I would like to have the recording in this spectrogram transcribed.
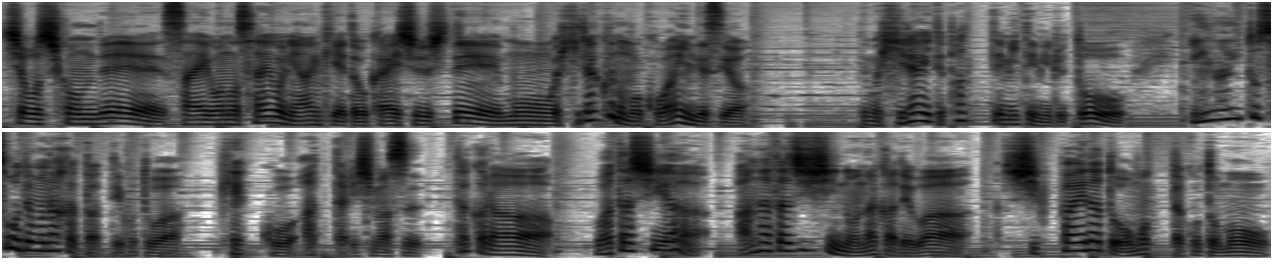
ちゃ押し込んで、最後の最後にアンケートを回収して、もう開くのも怖いんですよ。でも開いてパッて見てみると、意外とそうでもなかったっていうことは結構あったりします。だから、私やあなた自身の中では失敗だと思ったことも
